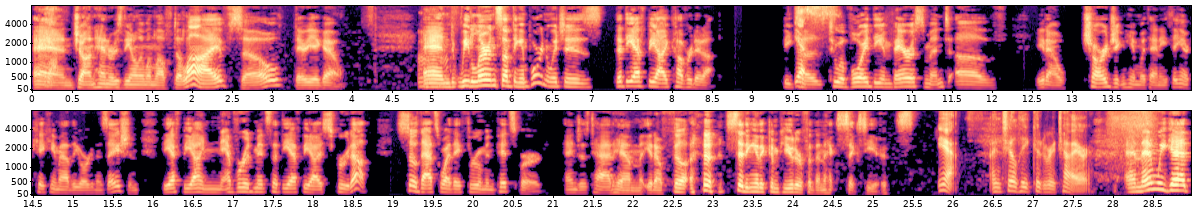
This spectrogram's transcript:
Yeah. And John Henry's the only one left alive, so there you go. Mhm. And we learned something important, which is that the FBI covered it up. Because Yes. to avoid the embarrassment of, you know, charging him with anything or kicking him out of the organization, the FBI never admits that the FBI screwed up. So that's why they threw him in Pittsburgh and just had him, you know, fill, sitting at a computer for the next six years. yeah, until he could retire. And then we get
